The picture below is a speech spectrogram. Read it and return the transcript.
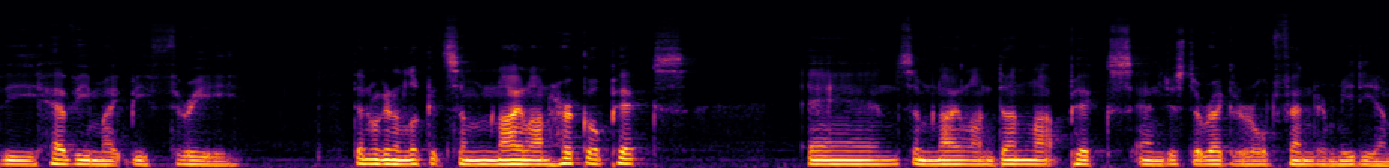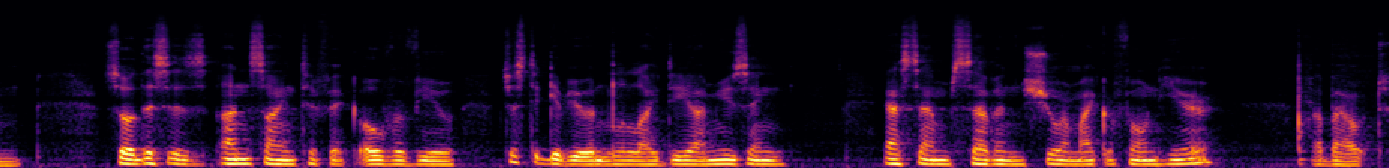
The heavy might be 3. Then we're going to look at some nylon Herco picks and some nylon Dunlop picks and just a regular old Fender medium. So this is unscientific overview just to give you a little idea. I'm using SM7 Shure microphone here about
